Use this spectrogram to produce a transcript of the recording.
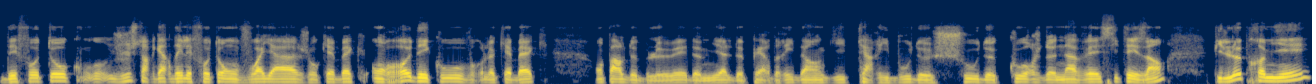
des photos. Juste à regarder les photos, on voyage au Québec, on redécouvre le Québec. On parle de bleuets, de miel, de perdrix, d'anguilles, de caribou, de choux, de courges, de navets, citez-en. Puis le premier,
